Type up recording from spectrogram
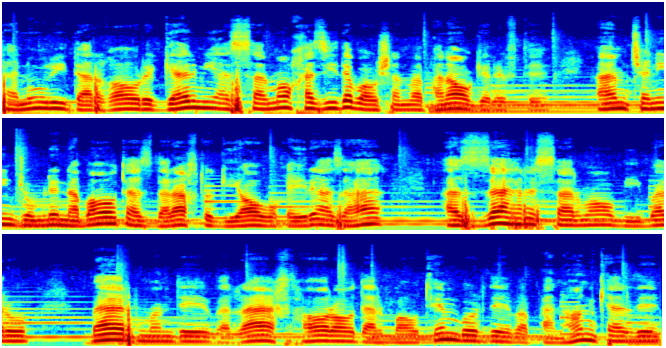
تنوری در غار گرمی از سرما خزیده باشند و پناه گرفته. و همچنین جمله نبات از درخت و گیاه و غیره از از زهر سرما بیبر و برگ مانده و رخت ها را در باطن برده و پنهان کرده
